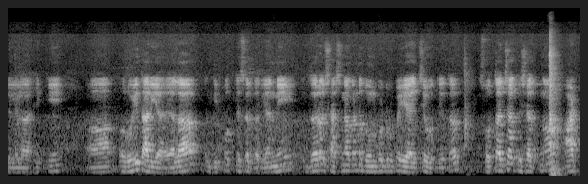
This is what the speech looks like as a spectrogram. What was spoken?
केलेलं आहे की रोहित आर्या याला दीपक केसरकर यांनी जर शासनाकडनं दोन कोटी रुपये यायचे होते तर स्वतःच्या खिशातनं आठ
